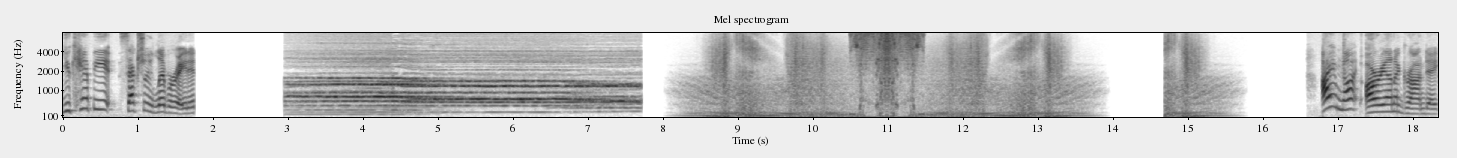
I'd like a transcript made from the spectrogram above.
You can't be sexually liberated. I am not Ariana Grande.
